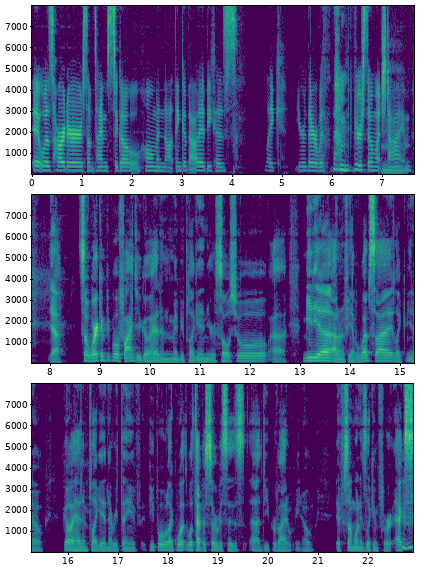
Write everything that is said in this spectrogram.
it was harder sometimes to go home and not think about it because like you're there with them for so much Mm-hmm. time. Yeah. So where can people find you? Go ahead and maybe plug in your social uh, media. I don't know if you have a website. Like you know, go ahead and plug in everything. If people like, what what type of services uh, do you provide? You know, if someone is looking for X Mm-hmm.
